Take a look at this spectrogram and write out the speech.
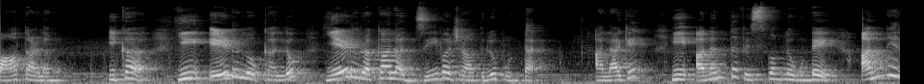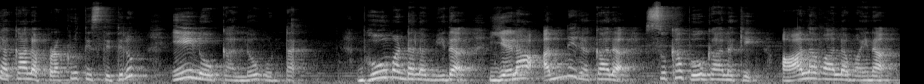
పాతాళము. ఇక ఈ ఏడు లోకాల్లో ఏడు రకాల జీవజాతులు ఉంటాయి. అలాగే ఈ అనంత విశ్వంలో ఉండే అన్ని రకాల ప్రకృతి స్థితులు ఈ లోకాల్లో ఉంటాయి. భూమండలం మీద ఎలా అన్ని రకాల సుఖభోగాలకి ఆలవాలమైన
